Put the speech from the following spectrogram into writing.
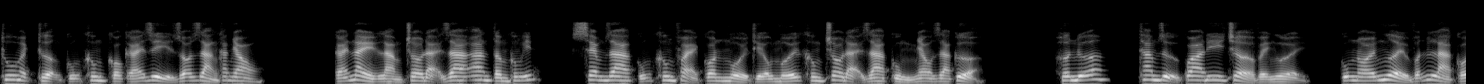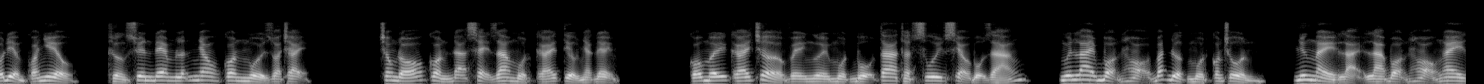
thu hoạch thượng cũng không có cái gì rõ ràng khác nhau. Cái này làm cho đại gia an tâm không ít, xem ra cũng không phải con ngồi thiếu mới không cho đại gia cùng nhau ra cửa. Hơn nữa, tham dự qua đi trở về người, cũng nói người vẫn là có điểm quá nhiều, thường xuyên đem lẫn nhau con ngồi dọa chạy. Trong đó còn đã xảy ra một cái tiểu nhạc đệm. Có mấy cái trở về người một bộ ta thật xui xẻo bộ dáng, nguyên lai like bọn họ bắt được một con trồn, nhưng này lại là bọn họ ngay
